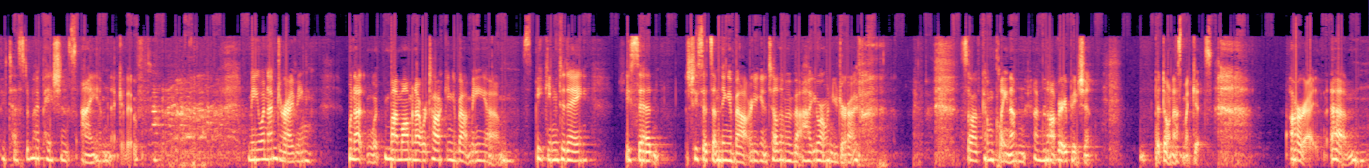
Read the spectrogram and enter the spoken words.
they tested my patience. I am negative. me when I'm driving. When, I, my mom and I were talking about me um, speaking today, she said she said something about, "Are you going to tell them about how you are when you drive?" so I've come clean. I'm I'm not very patient, but don't ask my kids. All right. Um,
